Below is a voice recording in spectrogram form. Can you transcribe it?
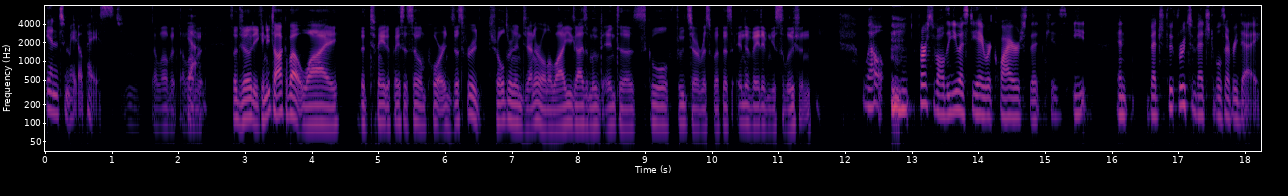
in tomato paste. Mm, I love it. I Yeah. love it. So Jodi, can you talk about why the tomato paste is so important just for children in general and why you guys moved into school food service with this innovative new solution? Well, first of all, the USDA requires that kids eat and veg- fruits and vegetables every day.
